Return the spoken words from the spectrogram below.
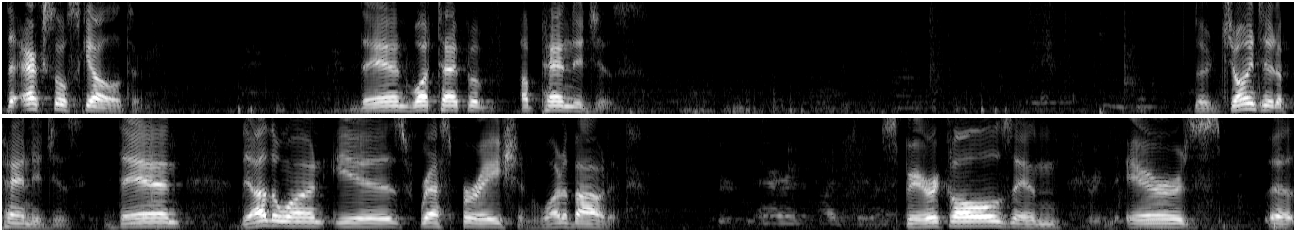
the exoskeleton. Then what type of appendages? They're jointed appendages. Then the other one is respiration. What about it? There's like the spiracles and airs, uh,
